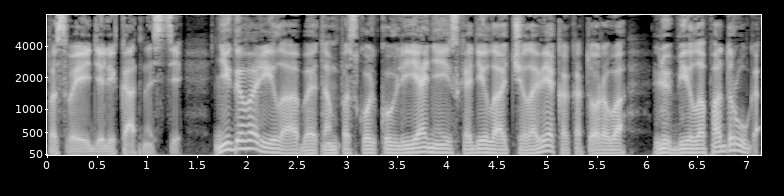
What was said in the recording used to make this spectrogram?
по своей деликатности, не говорила об этом, поскольку влияние исходило от человека, которого любила подруга.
